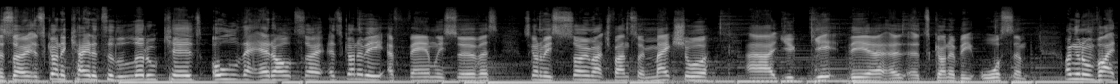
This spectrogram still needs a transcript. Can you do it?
And so it's going to cater to the little kids, all the adults. So it's going to be a family service. It's going to be so much fun. So make sure uh, you get there. It's going to be awesome. I'm going to invite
